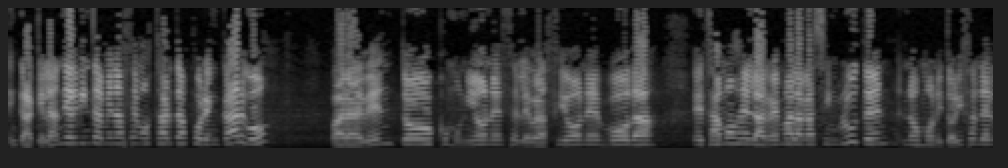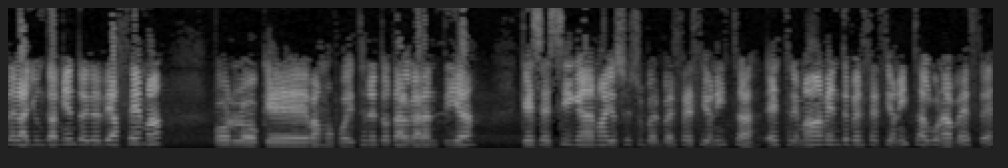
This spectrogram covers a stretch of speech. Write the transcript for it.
En Caquelandia Green también hacemos tartas por encargo para eventos, comuniones, celebraciones, bodas. Estamos en la red Málaga sin gluten, nos monitorizan desde el ayuntamiento y desde ACEMA, por lo que, vamos, podéis tener total garantía que se sigue. Además, yo soy súper perfeccionista, extremadamente perfeccionista algunas veces,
